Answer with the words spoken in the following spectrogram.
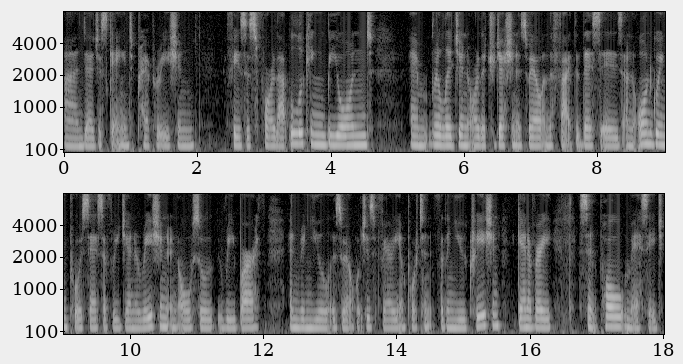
and uh, just getting into preparation phases for that, but looking beyond um, religion or the tradition as well, and the fact that this is an ongoing process of regeneration and also rebirth and renewal as well, which is very important for the new creation. Again, a very St. Paul message.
